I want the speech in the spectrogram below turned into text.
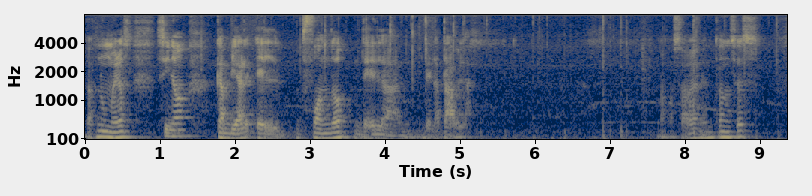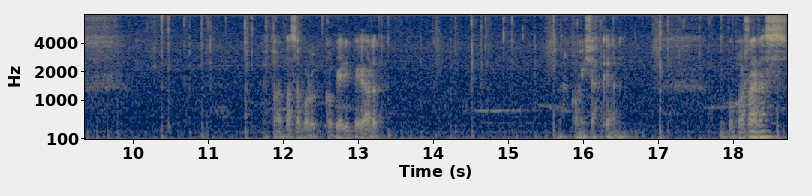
los números, sino cambiar el fondo de la, de la tabla. Vamos a ver entonces. Esto me pasa por copiar y pegar. Las comillas quedan un poco raras.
